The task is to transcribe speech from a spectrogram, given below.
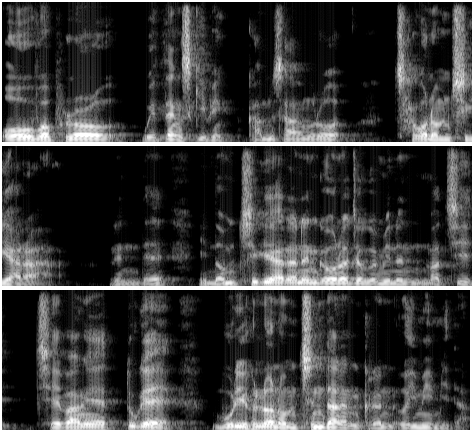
overflow with thanksgiving. 감사함으로 차고 넘치게 하라. 그랬는데 이 넘치게 하라는 그 언어적 의미는 마치 제 방의 뚝에 물이 흘러 넘친다는 그런 의미입니다.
